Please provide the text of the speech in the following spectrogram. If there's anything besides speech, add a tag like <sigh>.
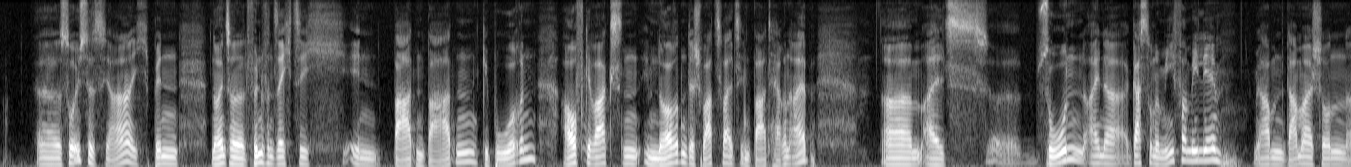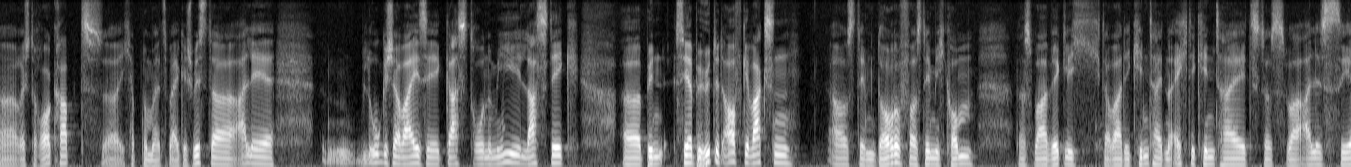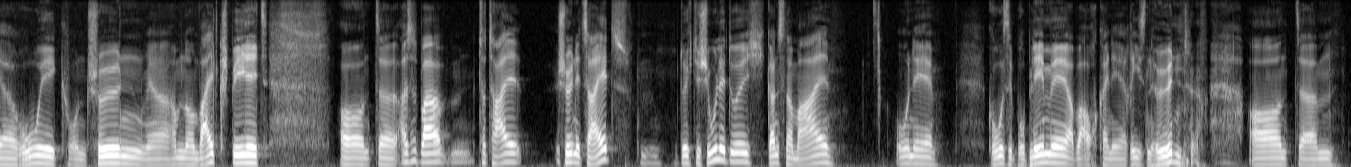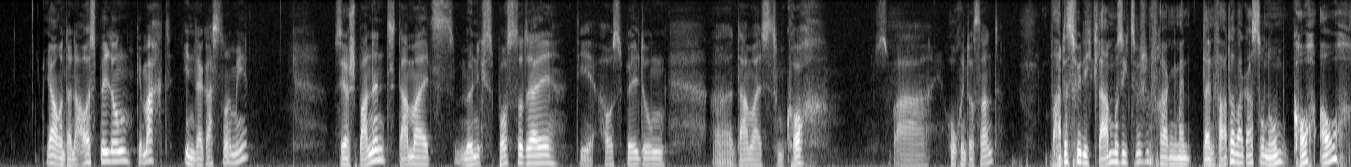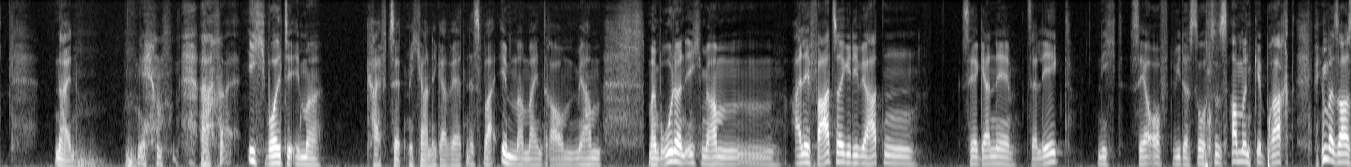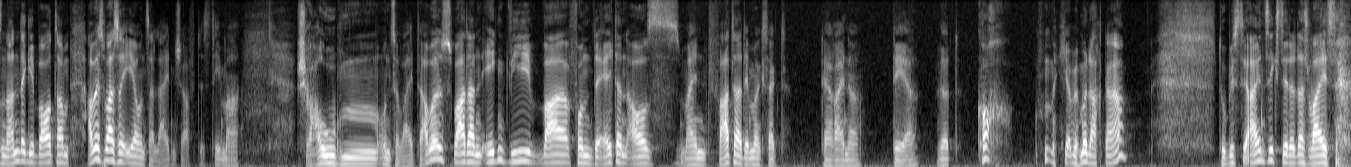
Äh, so ist es, ja. Ich bin 1965 in Baden-Baden geboren, aufgewachsen im Norden des Schwarzwalds in Bad Herrenalb. Ähm, als äh, Sohn einer Gastronomiefamilie. Wir haben damals schon äh, Restaurant gehabt. Äh, ich habe nochmal zwei Geschwister, alle logischerweise Gastronomie-lastig. Äh, bin sehr behütet aufgewachsen aus dem Dorf, aus dem ich komme. Das war wirklich, da war die Kindheit eine echte Kindheit. Das war alles sehr ruhig und schön. Wir haben noch im Wald gespielt. Und äh, also es war total schöne Zeit. Durch die Schule durch, ganz normal, ohne große Probleme, aber auch keine Riesenhöhen. <laughs> Und ähm, ja, und eine Ausbildung gemacht in der Gastronomie. Sehr spannend. Damals Mönchs Posthotel, die Ausbildung äh, damals zum Koch. Es war hochinteressant. War das für dich klar, muss ich zwischenfragen? Ich meine, dein Vater war Gastronom, Koch auch? Nein. <laughs> ich wollte immer Kfz-Mechaniker werden. Es war immer mein Traum. Wir haben, mein Bruder und ich, wir haben alle Fahrzeuge, die wir hatten, sehr gerne zerlegt. Nicht sehr oft wieder so <laughs> zusammengebracht, wie wir es auseinandergebaut haben. Aber es war so eher unsere Leidenschaft, das Thema Schrauben und so weiter. Aber es war dann irgendwie, war von den Eltern aus, mein Vater hat immer gesagt, der Rainer, der wird Koch. <laughs> Ich habe immer gedacht, naja, du bist der Einzige, der das weiß. <laughs>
